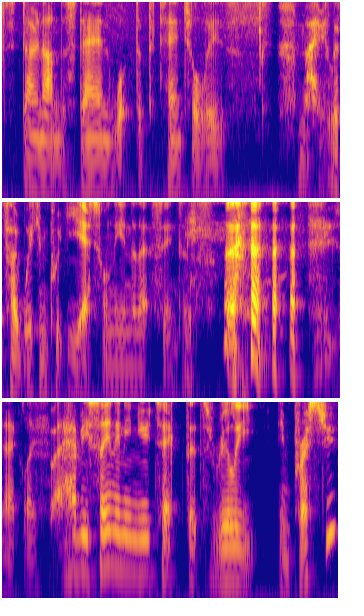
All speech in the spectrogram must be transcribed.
just don't understand what the potential is. Maybe let's hope we can put yet on the end of that sentence. Exactly. Have you seen any new tech that's really impressed you?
